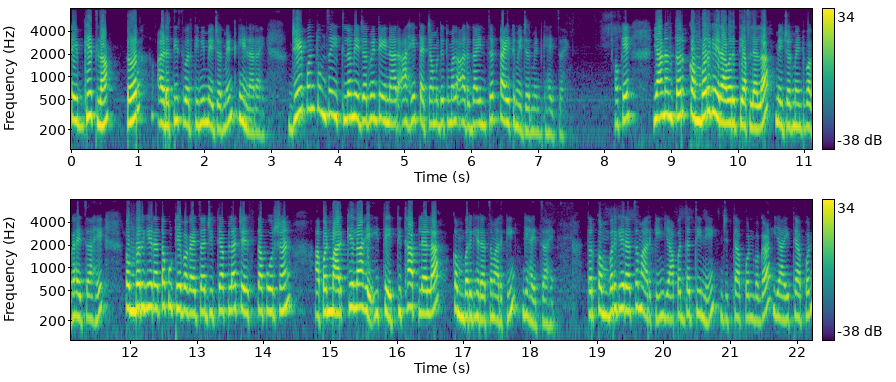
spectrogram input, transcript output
टेप घेतला तर अडतीसवरती मी मेजरमेंट घेणार आहे. जे पण तुमचं इथलं मेजरमेंट येणार आहे त्याच्यामध्ये तुम्हाला अर्धा इंच टाईट मेजरमेंट घ्यायचं आहे. ओके? यानंतर कंबर घेरावरती आपल्याला मेजरमेंट बघायचं आहे. कंबर घेर आता कुठे बघायचा? जिथे आपला चेस्टचा पोर्शन आपण मार्क केला आहे इथे तिथं आपल्याला कंबर घेराचं मार्किंग घ्यायचं आहे. तर कंबर घेराचं मार्किंग या पद्धतीने जिथे आपण बघा या इथे आपण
